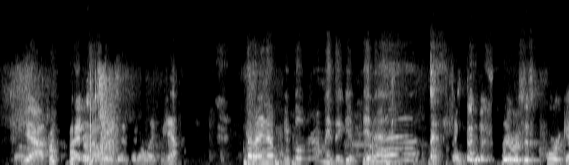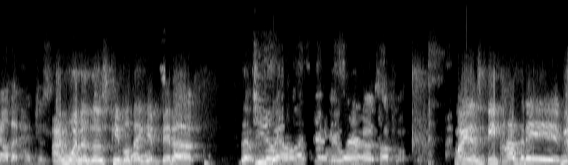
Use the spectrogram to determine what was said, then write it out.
so. Yeah, I don't know what it is. They don't like me. Yeah. But I know people around me they get bit up. This, there was this poor gal that had just I'm one of those people that get bit up. that Do you know what blood everywhere. Oh, it's awful. Mine is B positive.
